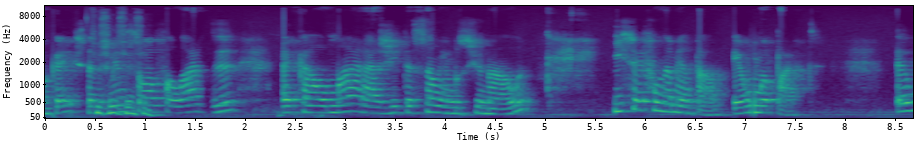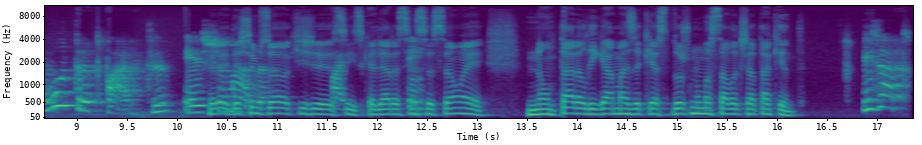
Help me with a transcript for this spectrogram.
ok? Estamos sim, mesmo sim, só sim. a falar de acalmar a agitação emocional. Isso é fundamental, é uma parte. A outra parte é a chamada... deixa-me só aqui, assim, se calhar a sensação é não estar a ligar mais aquecedores numa sala que já está quente. Exato,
